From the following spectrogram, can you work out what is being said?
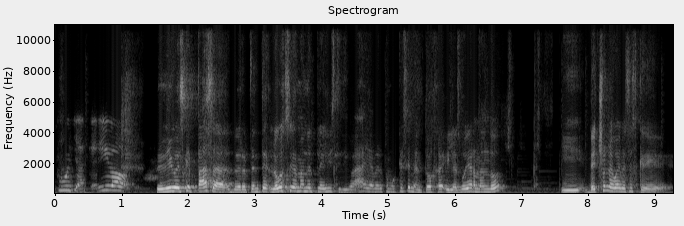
tuya, querido. Te digo, es que pasa, de repente, luego estoy armando el playlist y digo, ay, a ver, como que se me antoja y las voy armando. Y de hecho, luego hay veces que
